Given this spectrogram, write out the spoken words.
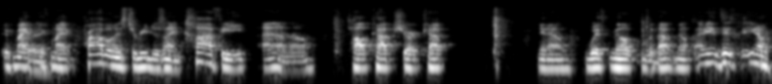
If my right. if my problem is to redesign coffee, I don't know, tall cup, short cup, you know, with milk, without milk. I mean, you know,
